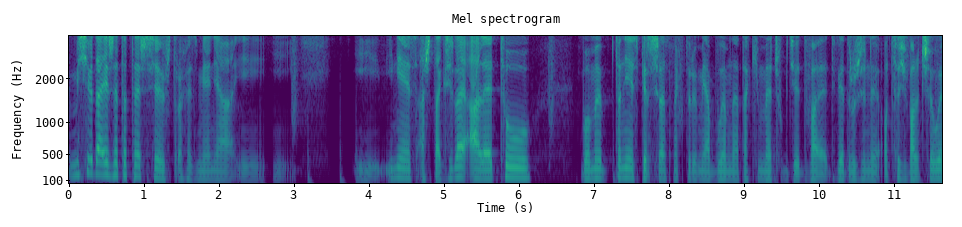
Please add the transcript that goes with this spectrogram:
Mi się wydaje, że to też się już trochę zmienia i, i, i, i nie jest aż tak źle, ale tu, bo my, to nie jest pierwszy raz, na którym ja byłem na takim meczu, gdzie dwa, dwie drużyny o coś walczyły.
